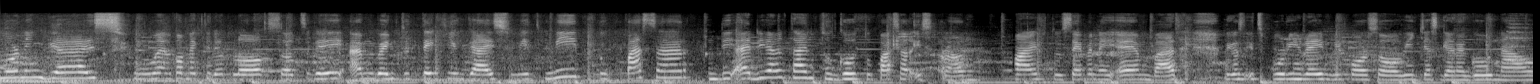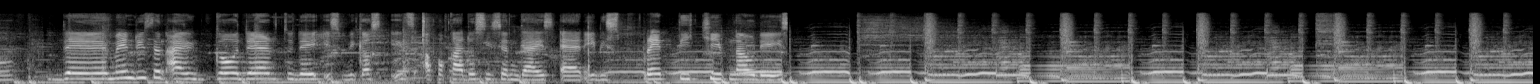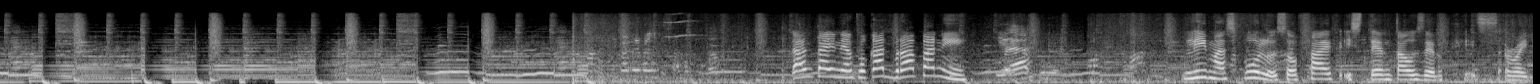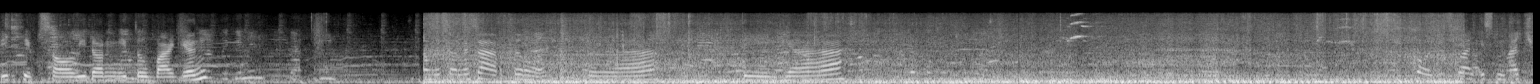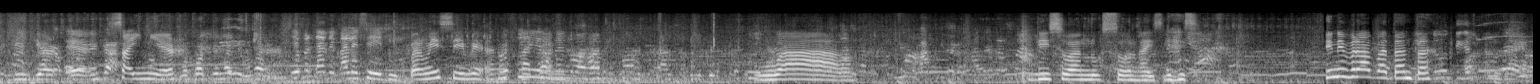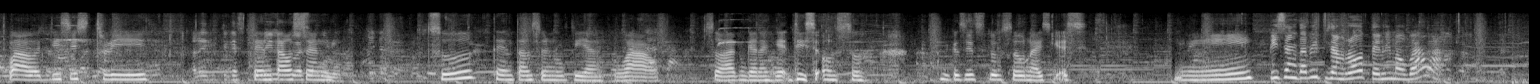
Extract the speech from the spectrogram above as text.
morning guys. Welcome back to the vlog. So today i'm going to take you guys with me to pasar. The ideal time to go to pasar is around 5 to 7 a.m but because it's pouring rain before so we just gonna go now. The main reason i go there today is because it's avocado season guys and it is pretty cheap nowadays Santai nih avokat berapa nih? Ya. 5 10 so 5 is 10,000 it's already cheap so we don't need to bargain. Besar-besar tuh dua tiga Oh, this one is much bigger and shinier. Permisi. Wow. This one looks so nice, guys. Ini berapa, Tante? Wow, this is 3 10,000 to 10,000 rupiah. Wow. So I'm gonna get this also because it looks so nice, guys. Nih. Pisang tapi pisang rote ini mau bawa.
